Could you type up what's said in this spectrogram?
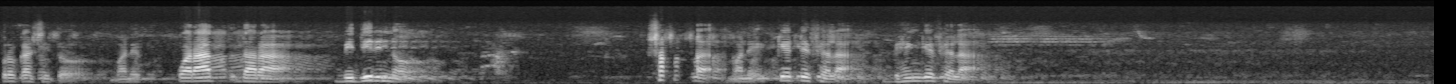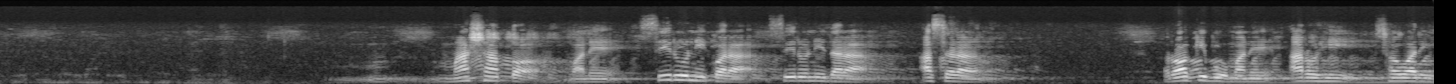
প্রকাশিত মানে করাত দ্বারা বিদীর্ণ সাক্কা মানে কেটে ফেলা ভেঙ্গে ফেলা। মাসাত মানে চিরুনি করা, চিরুনি দ্বারা আচরণ রকিবু মানে আরোহী, সওয়ারি,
